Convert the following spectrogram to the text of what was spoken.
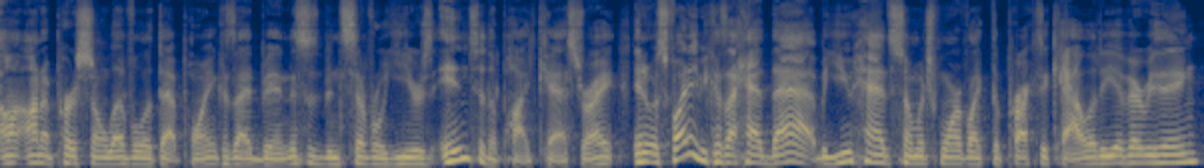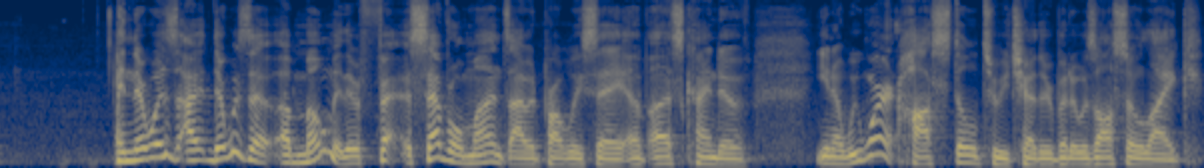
on, a personal level at that point because I'd been this has been several years into the podcast, right? And it was funny because I had that, but you had so much more of like the practicality of everything and there was I, there was a, a moment there were several months I would probably say of us kind of you know we weren't hostile to each other but it was also like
